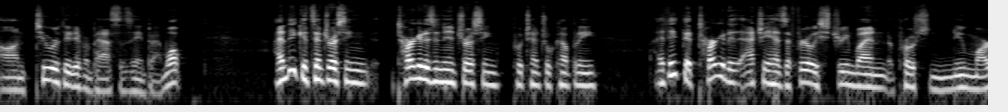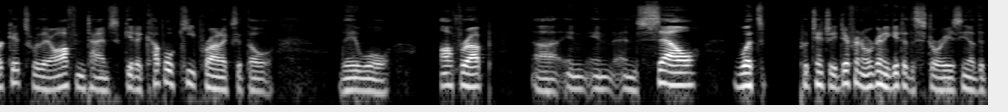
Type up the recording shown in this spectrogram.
on two or three different paths at the same time. Well, I think it's interesting. Target is an interesting potential company. I think that Target actually has a fairly streamlined approach to new markets where they oftentimes get a couple key products that they'll they will offer up uh, and, and and sell what's potentially different. we're going to get to the stories. You know, the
